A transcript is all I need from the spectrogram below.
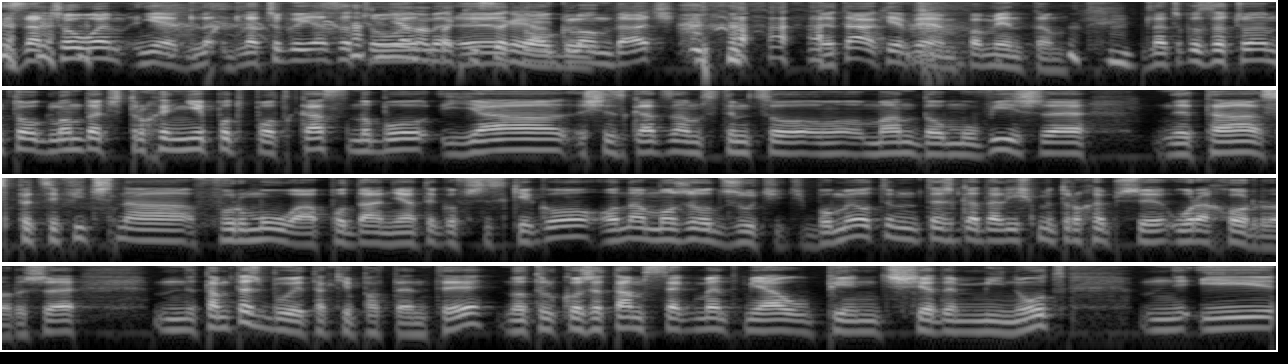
zacząłem, nie, dla, dlaczego ja Nie zacząłem no, to oglądać. E, Tak, ja wiem, pamiętam. Dlaczego zacząłem to oglądać trochę nie pod podcast, no bo ja się zgadzam z tym, co Mando mówi, że ta specyficzna formuła podania tego wszystkiego, ona może odrzucić, bo my o tym też gadaliśmy trochę przy Ura Horror, że mm, tam też były takie patenty, no tylko, że tam segment miał 5-7 minut i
